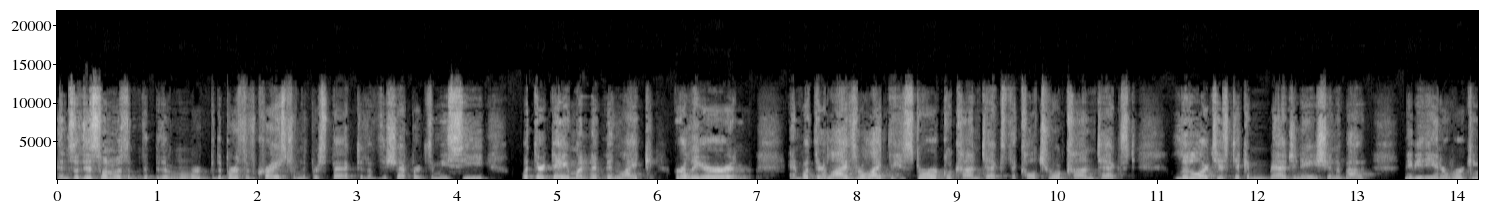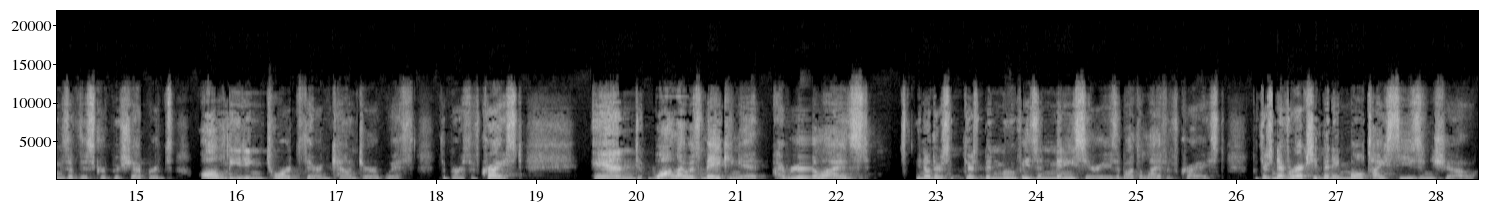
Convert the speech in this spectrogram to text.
And so this one was the, the, the, birth of Christ from the perspective of the shepherds, and we see what their day might have been like earlier, and and what their lives were like, the historical context, the cultural context, little artistic imagination about maybe the inner workings of this group of shepherds, all leading towards their encounter with the birth of Christ. And while I was making it, I realized, you know, there's there's been movies and miniseries about the life of Christ, but there's never actually been a multi-season show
